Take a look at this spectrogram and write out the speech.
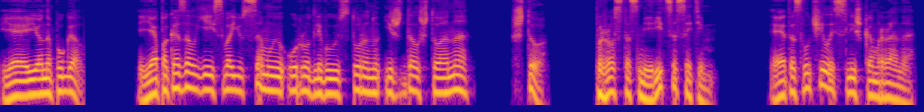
я ее напугал. Я показал ей свою самую уродливую сторону и ждал, что она... Что? Просто смириться с этим? Это случилось слишком рано.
